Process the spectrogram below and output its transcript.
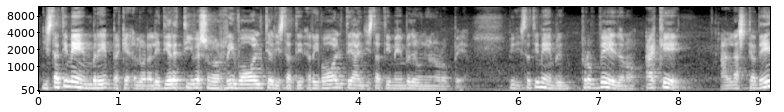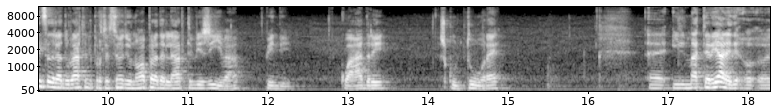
gli Stati membri, perché allora le direttive sono rivolte agli Stati, rivolte agli stati membri dell'Unione Europea, quindi gli Stati membri provvedono a che alla scadenza della durata di protezione di un'opera dell'arte visiva, quindi quadri, sculture, eh, il, materiale eh,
